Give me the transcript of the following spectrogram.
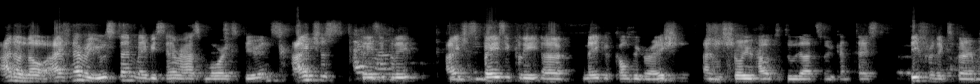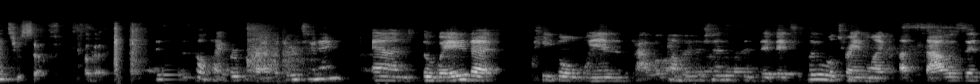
I don't know. I've never used them. Maybe Sarah has more experience. I just I have. basically, I just basically uh, make a configuration and show you how to do that so you can test different experiments yourself. Okay. This is called hyperparameter tuning, and the way that people win Kaggle competitions is they basically will train like a thousand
